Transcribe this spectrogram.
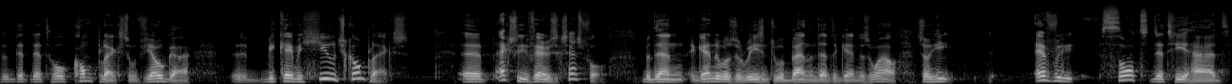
that, that whole complex of yoga uh, became a huge complex. Uh, actually, very successful. But then again, there was a reason to abandon that again as well. So he, every thought that he had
